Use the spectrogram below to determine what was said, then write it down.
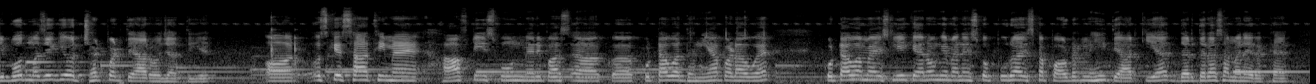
ये बहुत मज़े की और झटपट तैयार हो जाती है। और उसके साथ ही मैं हाफ़ टी स्पून मेरे पास कुटा हुआ धनिया पड़ा हुआ है। कुटा हुआ मैं इसलिए कह रहा हूँ कि मैंने इसको पूरा इसका पाउडर नहीं तैयार किया, दरदरा सा मैंने रखा है।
